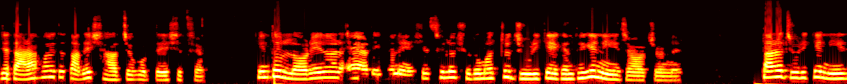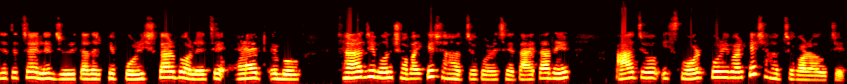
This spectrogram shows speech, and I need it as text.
যে তারা হয়তো তাদের সাহায্য করতে এসেছে। কিন্তু লরেন আর অ্যাড এখানে এসেছিল শুধুমাত্র জুরিকে এখান থেকে নিয়ে যাওয়ার জন্য। তারা জুরিকে নিয়ে যেতে চাইলে জুরি তাদেরকে পরিষ্কার বলে যে অ্যাড এবং সারা জীবন সবাইকে সাহায্য করেছে, তাই তাদের আজও স্মল পরিবারকে সাহায্য করা উচিত।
